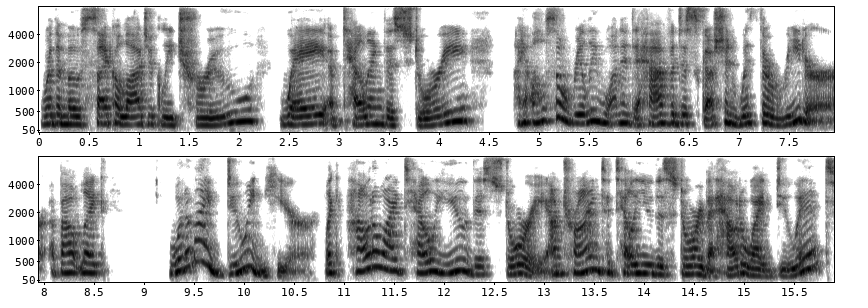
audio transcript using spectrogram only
were the most psychologically true way of telling this story, I also really wanted to have a discussion with the reader about like, what am I doing here? Like, how do I tell you this story? I'm trying to tell you this story, but how do I do it?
